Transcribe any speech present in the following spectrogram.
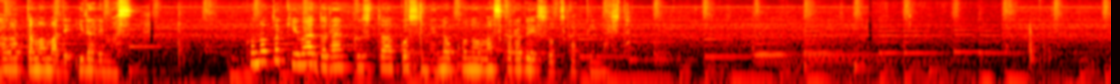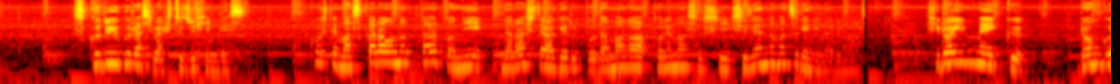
上がったままでいられます。この時はドラッグストアコスメのこのマスカラベースを使っていました。スクリューブラシは必需品です。こうしてマスカラを塗った後に慣らしてあげるとダマが取れますし自然なまつげになります。ヒロインメイクロング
